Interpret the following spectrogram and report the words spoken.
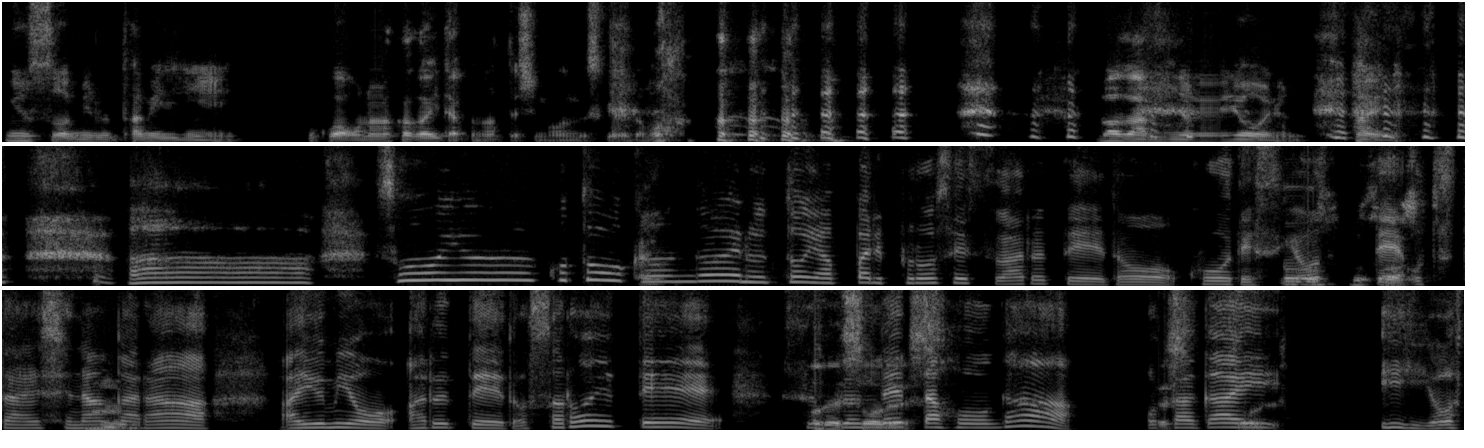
ニュースを見るたびに、僕はお腹が痛くなってしまうんですけれども。我が身のように。はい。ああ、そういうことを考えると、やっぱりプロセスある程度こうですよってお伝えしながら、うん歩みをある程度揃えて進んでいった方が、お互いいいよっ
